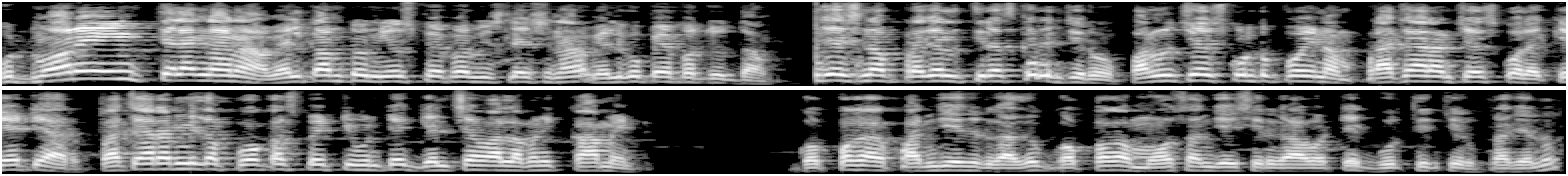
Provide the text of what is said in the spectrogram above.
Good morning Telangana. Welcome to news paper విశ్లేషణ. వెలుగు పేపర్ చూద్దాం. చేసిన ప్రజలు తిరస్కరించారు పనులు చేసుకుంటూ పోయినాం. ప్రచారం చేసుకోలే కేటీఆర్. ప్రచారం మీద ఫోకస్ పెట్టి ఉంటే గెలిచే వాళ్ళమని కామెంట్. గొప్పగా పనిచేసాడు కాదు గొప్పగా మోసం చేసిరు కాబట్టి గుర్తించారు ప్రజలు.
